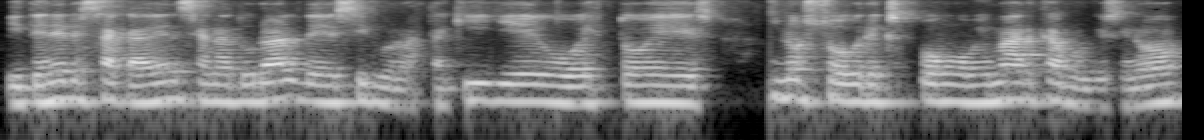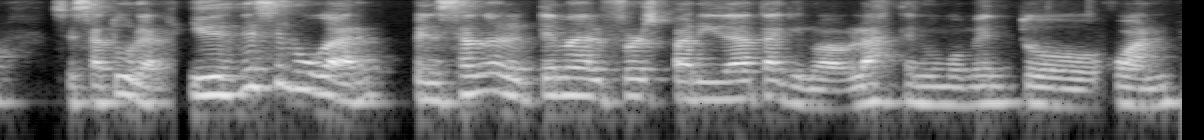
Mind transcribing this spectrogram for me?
y tener esa cadencia natural de decir, bueno, hasta aquí llego, esto es, no sobreexpongo mi marca porque si no se satura. Y desde ese lugar, pensando en el tema del first party data, que lo hablaste en un momento, Juan,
